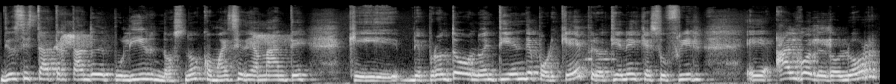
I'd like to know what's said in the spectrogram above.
Dios está tratando de pulirnos, ¿no? Como a ese diamante que de pronto no entiende por qué, pero tiene que sufrir eh, algo de dolor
